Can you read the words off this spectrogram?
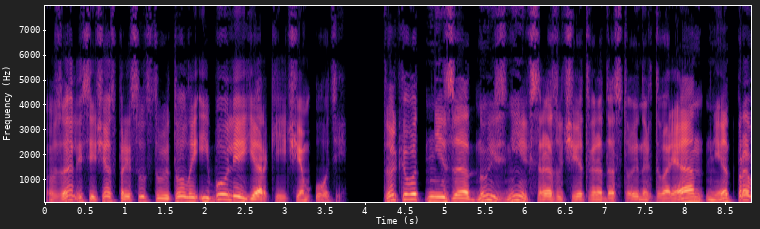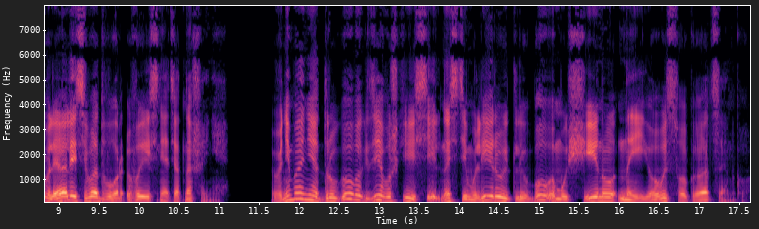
в зале сейчас присутствуют олы и более яркие, чем Оди. Только вот ни за одну из них сразу четверо достойных дворян не отправлялись во двор выяснять отношения. Внимание другого к девушке сильно стимулирует любого мужчину на ее высокую оценку.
